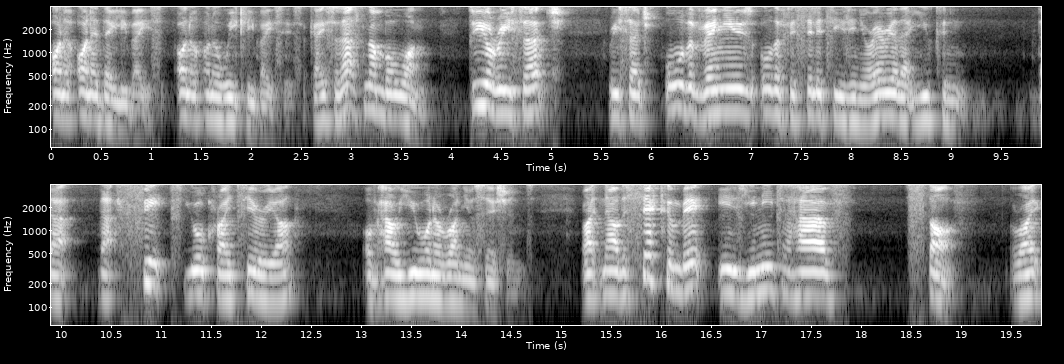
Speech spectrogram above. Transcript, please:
on a, on a daily basis, on a, on a weekly basis. Okay, so that's number one. Do your research. Research all the venues, all the facilities in your area that you can that that fit your criteria of how you want to run your sessions. Right now, the second bit is you need to have staff. Right?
